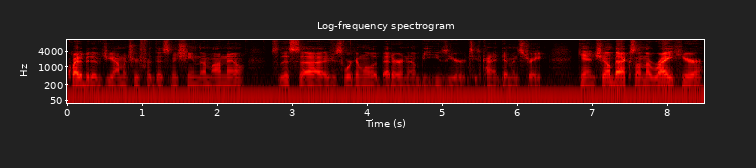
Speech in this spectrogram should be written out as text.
quite a bit of geometry for this machine that I'm on now. So this uh, is just working a little bit better and it'll be easier to kind of demonstrate. Again, channel box on the right here.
